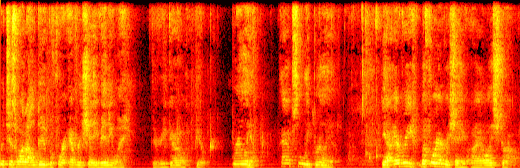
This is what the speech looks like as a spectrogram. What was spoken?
Which is what I'll do before every shave anyway. There you go. Brilliant. Absolutely brilliant. Yeah, every before every shave, I always strop.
